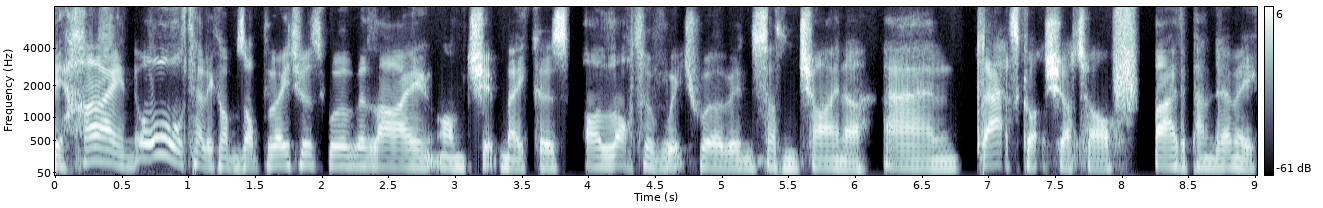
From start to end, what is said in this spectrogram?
behind all telecoms operators were relying on chip makers, a lot of which were in southern China. And that's got shut off by the pandemic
